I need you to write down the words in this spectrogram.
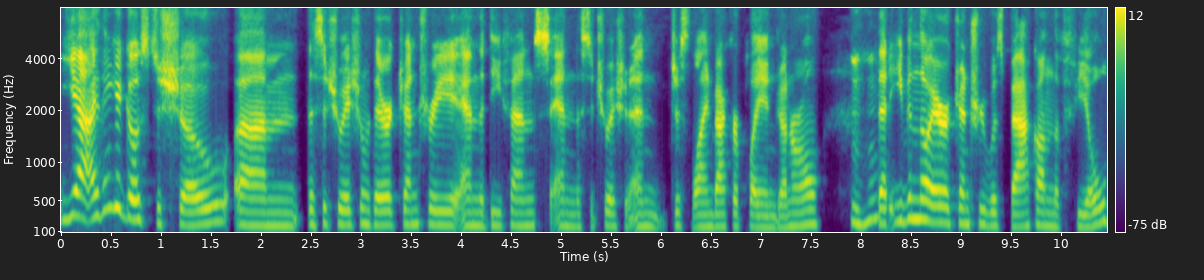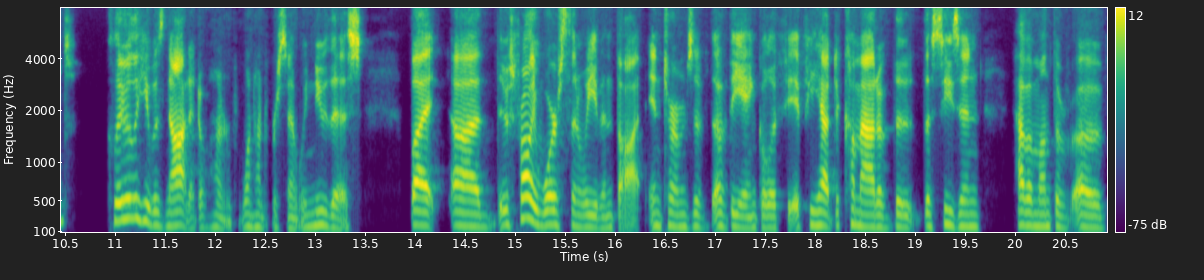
Yeah, I think it goes to show um, the situation with Eric Gentry and the defense and the situation and just linebacker play in general. Mm-hmm. That even though Eric Gentry was back on the field, clearly he was not at 100 percent. We knew this, but uh, it was probably worse than we even thought in terms of, of the ankle. If if he had to come out of the the season, have a month of, of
